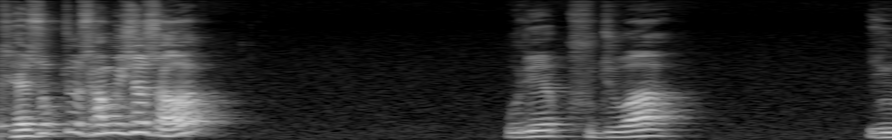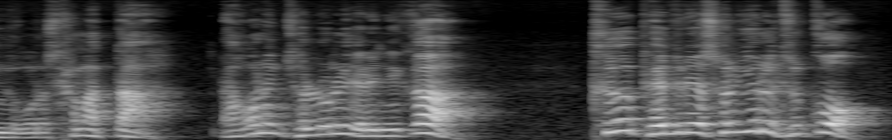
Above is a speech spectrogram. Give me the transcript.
대속주 삼으셔서 우리의 구주와 임금으로 삼았다라고 하는 결론을 내리니까 그 베드로의 설교를 듣고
